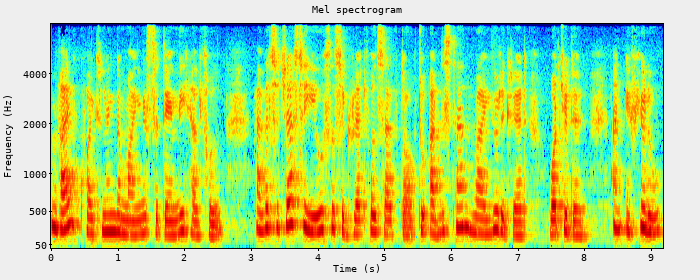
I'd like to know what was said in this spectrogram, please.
While quietening the mind is certainly helpful, I will suggest to use this regretful self talk to understand why you regret what you did, and if you do,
